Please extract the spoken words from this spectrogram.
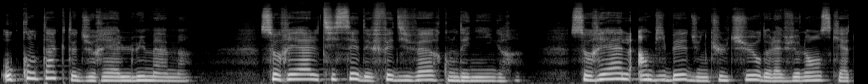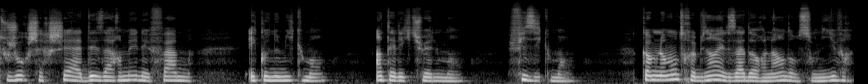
au contact du réel lui-même, ce réel tissé des faits divers qu'on dénigre, ce réel imbibé d'une culture de la violence qui a toujours cherché à désarmer les femmes économiquement, intellectuellement, physiquement, comme le montre bien Elsa Dorlin dans son livre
